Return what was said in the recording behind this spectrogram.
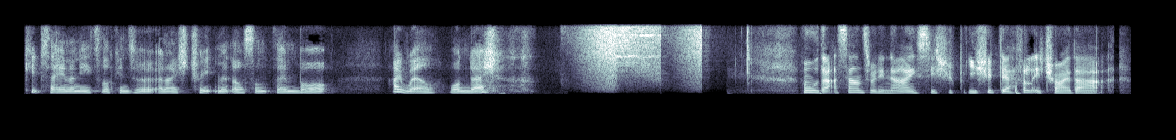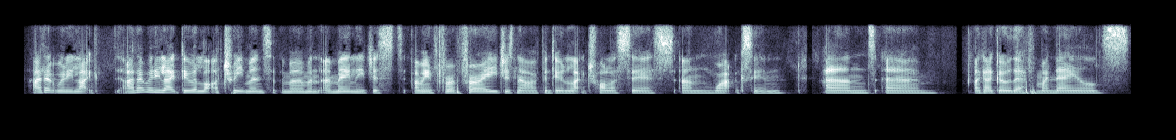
keep saying I need to look into a nice treatment or something, but I will one day. Oh, that sounds really nice. You should you should definitely try that. I don't really like I don't really like do a lot of treatments at the moment. I mainly just I mean for for ages now I've been doing electrolysis and waxing and um like I go there for my nails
